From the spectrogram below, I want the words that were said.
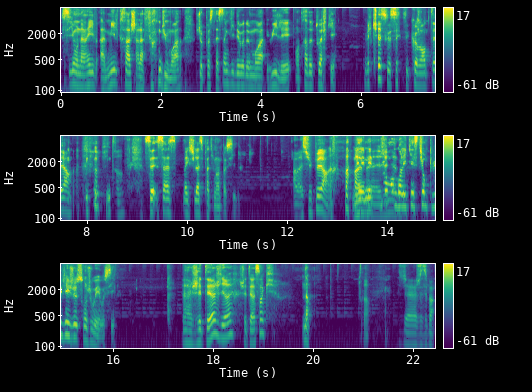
Si on arrive à 1000 crashs à la fin du mois, je posterai 5 vidéos de moi huilé en train de twerker. Mais qu'est-ce que c'est que ces commentaires Putain. Ça, celui-là, c'est pratiquement impossible. Ah bah super Mais, mais bah, plus on génial. rentre dans les questions, plus les jeux sont joués aussi. Euh, GTA, je dirais GTA 5 Je, je sais pas.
